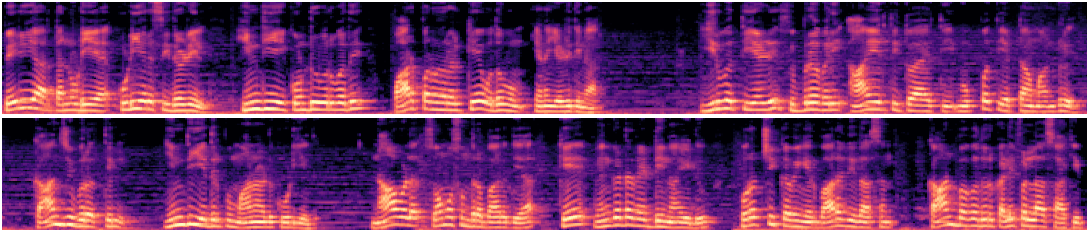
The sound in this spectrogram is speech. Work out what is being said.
பெரியார் தன்னுடைய குடியரசு இதழில் ஹிந்தியை கொண்டு வருவது பார்ப்பனர்களுக்கே உதவும் என எழுதினார். இருபத்தி ஏழு பிப்ரவரி ஆயிரத்தி தொள்ளாயிரத்தி முப்பத்தி எட்டாம் ஆண்டு காஞ்சிபுரத்தில் இந்தி எதிர்ப்பு மாநாடு கூடியது. நாவலர் சோமசுந்தர பாரதியார் கே. வெங்கடரெட்டி நாயுடு புரட்சி கவிஞர் பாரதிதாசன் கான் பகதூர் கலிஃபல்லா சாஹிப்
